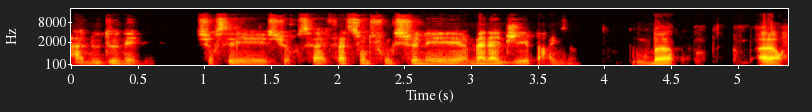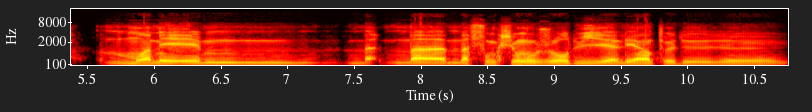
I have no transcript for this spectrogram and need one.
à nous donner sur, ces, sur sa façon de fonctionner, manager par exemple? Bah, Alors, moi, mes, ma, ma, fonction aujourd'hui, elle est un peu de,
